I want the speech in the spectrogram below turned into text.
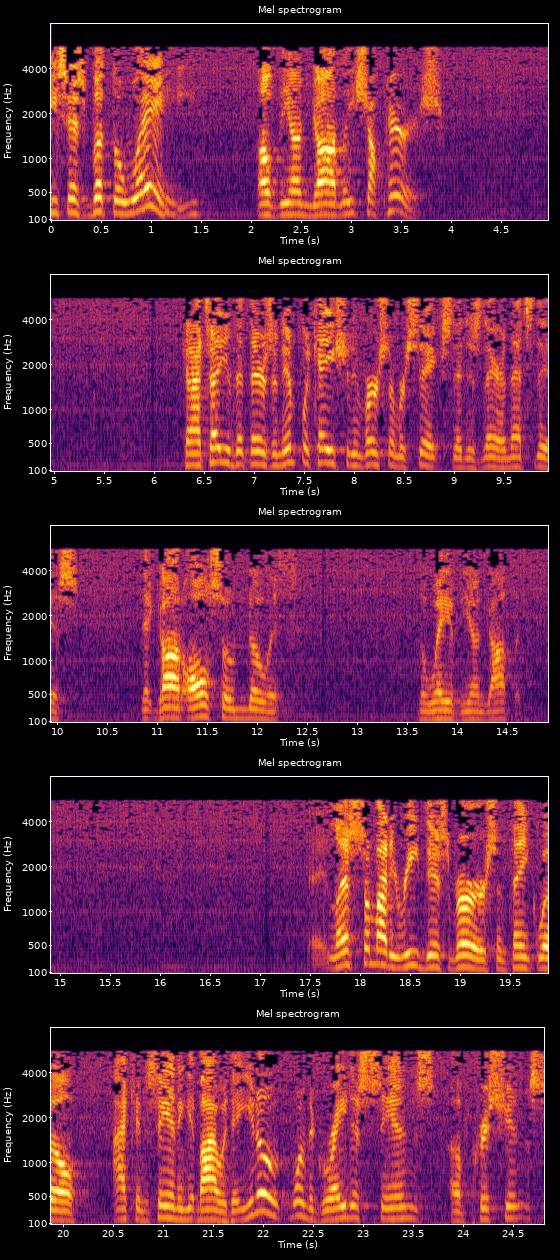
He says, But the way of the ungodly shall perish. Can I tell you that there's an implication in verse number 6 that is there, and that's this that God also knoweth the way of the ungodly. Lest somebody read this verse and think, well, I can sin and get by with it. You know, one of the greatest sins of Christians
